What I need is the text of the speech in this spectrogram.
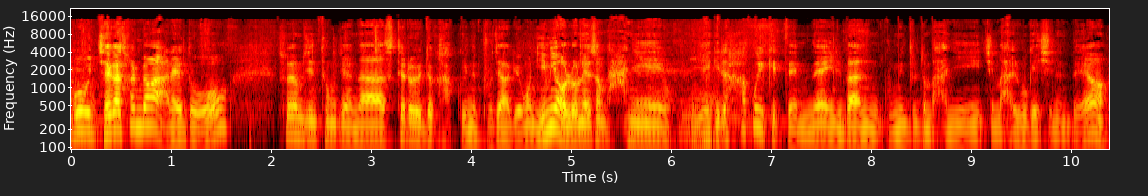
뭐 제가 설명을 안 해도 소염 진통제나 스테로이드 갖고 있는 부작용은 이미 언론에서 많이 얘기를 하고 있기 때문에 일반 국민들도 많이 지금 알고 계시는데요.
